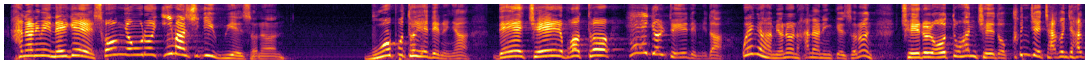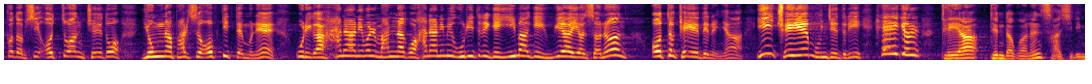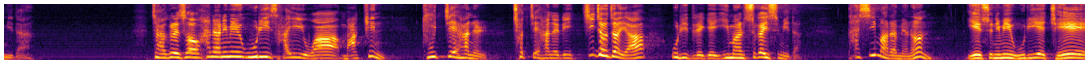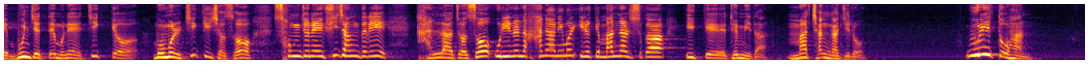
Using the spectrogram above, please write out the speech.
하나님이 내게 성령으로 임하시기 위해서는 무엇부터 해야 되느냐? 내 죄부터 해결돼야 됩니다. 왜냐하면은 하나님께서는 죄를 어떠한 죄도 큰 죄 작은 죄 할 것 없이 어떠한 죄도 용납할 수 없기 때문에 우리가 하나님을 만나고 하나님이 우리들에게 임하기 위하여서는 어떻게 해야 되느냐? 이 죄의 문제들이 해결돼야 된다고 하는 사실입니다. 자, 그래서 하나님이 우리 사이와 막힌 둘째 하늘, 첫째 하늘이 찢어져야 우리들에게 임할 수가 있습니다. 다시 말하면은 예수님이 우리의 죄 문제 때문에 찢겨 몸을 찢기셔서 성전의 휘장들이 갈라져서 우리는 하나님을 이렇게 만날 수가 있게 됩니다. 마찬가지로 우리 또한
